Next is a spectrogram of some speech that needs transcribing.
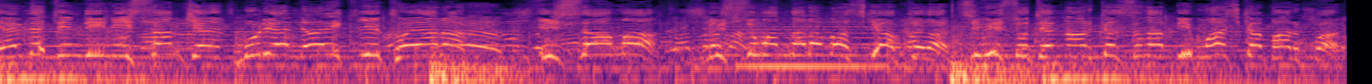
Devletin dini İslamken buraya laikliği koyarak İslam'a, Müslümanlara baskı yaptılar. Sivas Otel'in arkasına bir Maçka Park var.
